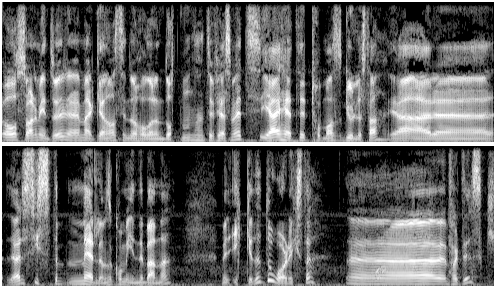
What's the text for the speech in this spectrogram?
Og så er det min tur, merker jeg nå, siden du holder den dotten til fjeset mitt. Jeg heter Thomas Gullestad. Jeg er, eh, jeg er det siste medlemmet som kom inn i bandet. Men ikke det dårligste, eh, faktisk.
